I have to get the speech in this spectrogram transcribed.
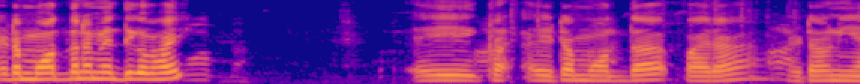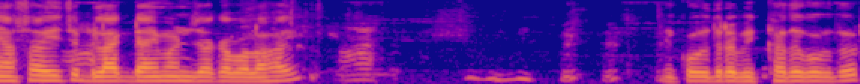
এটা মদ্দা নামের দিকে ভাই? মদ্দা। এই এটা মদ্দা পায়রা এটাও নিয়ে আসা হয়েছে ব্ল্যাক ডায়মন্ড যাকে বলা হয়। কবুতরটা বিখ্যাত কবুতর।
